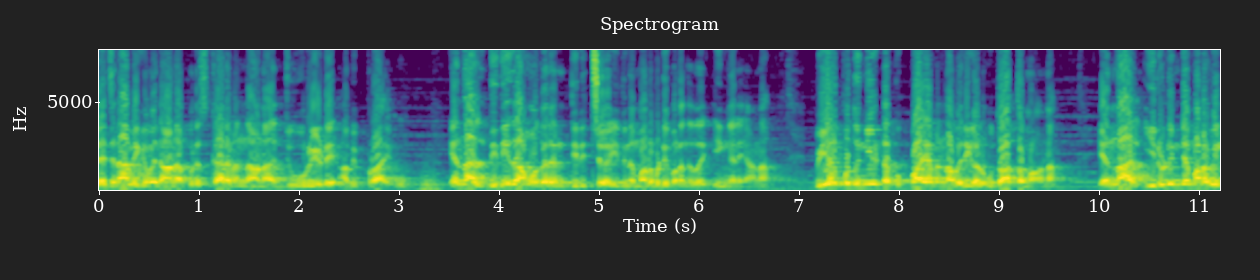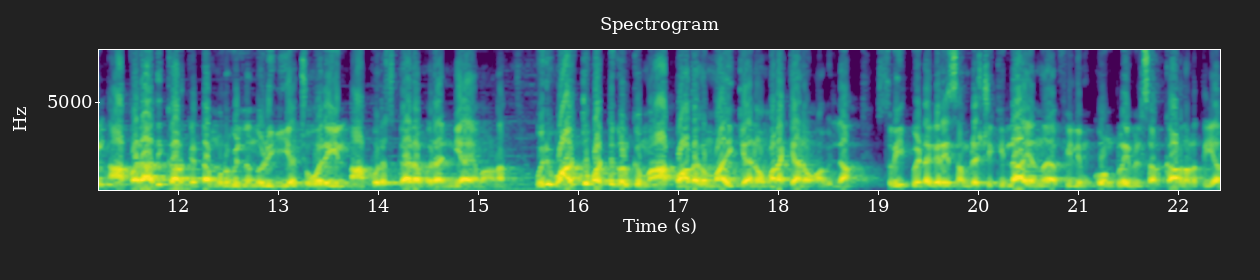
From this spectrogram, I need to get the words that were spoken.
രചനാ മികവിനാണ് പുരസ്കാരമെന്നാണ് ജൂറിയുടെ അഭിപ്രായവും. എന്നാൽ ദിതി ദാമോദരൻ തിരിച്ച് ഇതിന് മറുപടി പറഞ്ഞത് ഇങ്ങനെയാണ്. വിയർപ്പ് തുന്നിയിട്ട കുപ്പായം എന്ന വരികൾ ഉദാത്തമാണ്. എന്നാൽ ഇരുളിന്റെ മറവിൽ ആ പരാതിക്കാർക്കിട്ട മുറിവിൽ നിന്നൊഴുകിയ ചോരയിൽ ആ പുരസ്കാരം ഒരു അന്യായമാണ്. ഒരു വാഴ്ത്തുപാട്ടുകൾക്കും ആ പാതകം വായിക്കാനോ മറയ്ക്കാനോ ആവില്ല. സ്ത്രീ പീഡകരെ സംരക്ഷിക്കില്ല എന്ന് ഫിലിം കോൺക്ലേവിൽ സർക്കാർ നടത്തിയ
